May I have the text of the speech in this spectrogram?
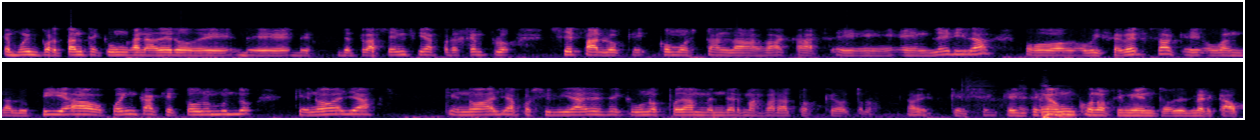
Es muy importante que un ganadero de, de, de, Plasencia, por ejemplo, sepa lo que, cómo están las vacas eh, en Lérida o, o viceversa, que, o Andalucía o Cuenca, que todo el mundo, que no haya que no haya posibilidades de que unos puedan vender más baratos que otros, ¿sabes? Que, eh, tengan un conocimiento del mercado.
